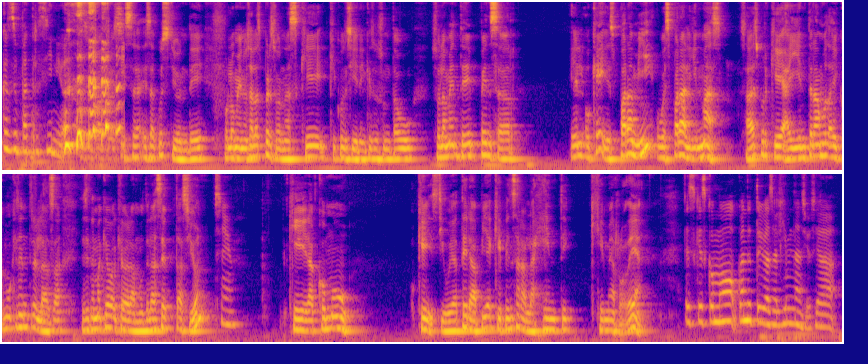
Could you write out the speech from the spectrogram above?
con su patrocinio. esa, esa, cuestión de, por lo menos a las personas que, que consideren que eso es un tabú, solamente pensar el, ok, ¿es para mí o es para alguien más? ¿Sabes? Porque ahí entramos, ahí como que se entrelaza ese tema que, que hablamos de la aceptación. Sí. Que era como, ok, si voy a terapia, ¿qué pensará la gente que me rodea? Es que es como cuando tú ibas al gimnasio, o sea,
